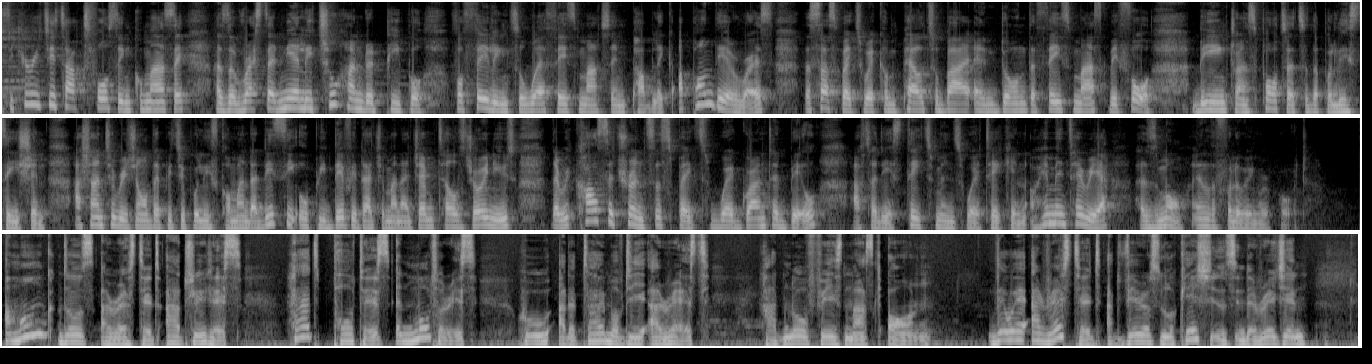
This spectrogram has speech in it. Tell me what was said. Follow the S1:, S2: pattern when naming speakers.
S1: The security task force in Kumasi has arrested nearly 200 people for failing to wear face masks in public. Upon the arrest, the suspects were compelled to buy and don the face mask before being transported to the police station. Ashanti Regional Deputy Police Commander DCOP David Agyeman Agyeman tells Joy News the recalcitrant suspects were granted bail after their statements were taken. Ohemeng Tawiah has more in the following report.
S2: Among those arrested are traders, head porters, and motorists who, at the time of the arrest, had no face mask on. They were arrested at various locations in the region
